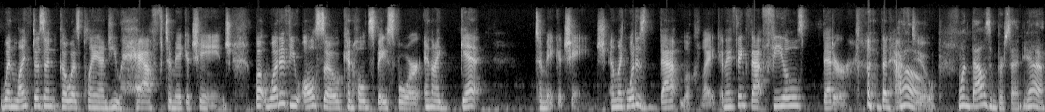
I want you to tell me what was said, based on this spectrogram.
when life doesn't go as planned, you have to make a change. But what if you also can hold space for, and I get to make a change. And like what does that look like? And i think that feels better than have oh, to 1000% yeah.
